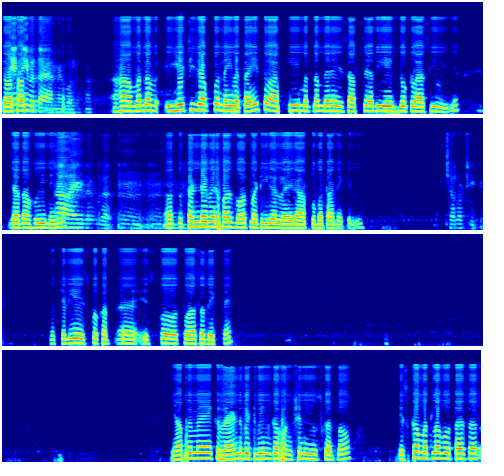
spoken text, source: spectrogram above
चौथा नहीं बताया मैं बोला। हाँ। मतलब ये चीज़ आपको नहीं बताई तो आपकी मतलब मेरे हिसाब से अभी एक दो क्लास ही हुई है। ज़्यादा हुई नहीं है। हाँ हम्म, हम्म, हाँ, तो संडे मेरे पास बहुत मटेरियल रहेगा आपको बताने के लिए। चलो ठीक है। तो चलिए इसको खत, इसको थोड़ा सा देखते हैं। यहाँ पे मैं एक रैंड बिटवीन का फ़ंक्शन यूज़ करता हूँ। इसका मतलब होता है सर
